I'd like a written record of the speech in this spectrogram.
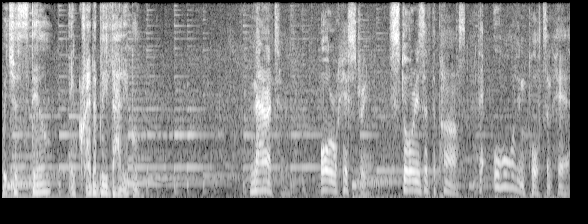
which are still incredibly valuable. Narrative, oral history, stories of the past, they're all important here.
